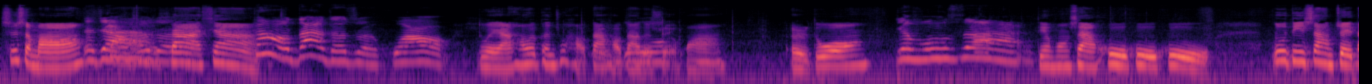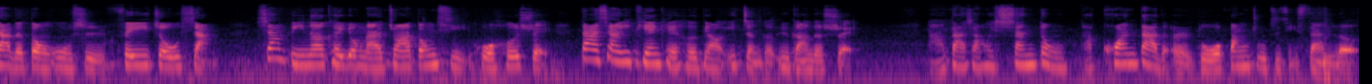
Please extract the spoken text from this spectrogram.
是什么？大象，大象。它好大的嘴花哦，对呀、它会喷出好大好大的水花。耳朵，电风扇，电风扇，呼呼呼。陆地上最大的动物是非洲象，象鼻呢可以用来抓东西或喝水。大象一天可以喝掉一整个浴缸的水。然后大象会扇动它宽大的耳朵，帮助自己散热。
